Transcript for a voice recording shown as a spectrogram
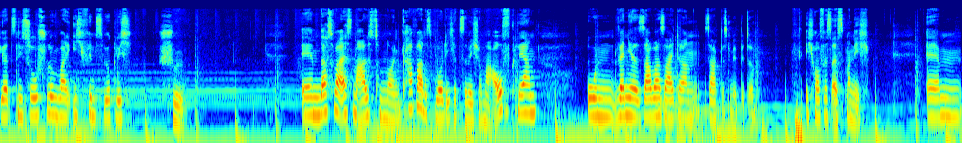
jetzt nicht so schlimm, weil ich finde es wirklich schön. Ähm, das war erstmal alles zum neuen Cover. Das wollte ich jetzt nämlich nochmal aufklären. Und wenn ihr sauer seid, dann sagt es mir bitte. Ich hoffe es erstmal nicht. Ähm,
